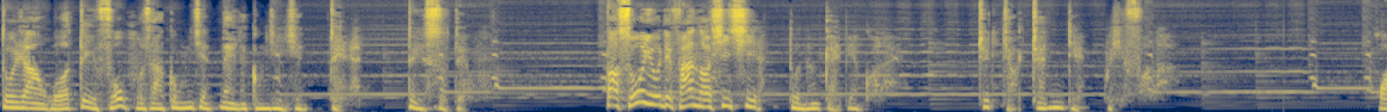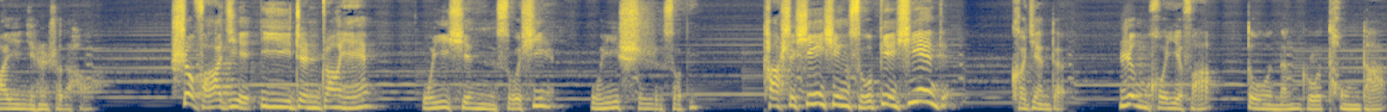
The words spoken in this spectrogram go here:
都让我对佛菩萨恭敬那样的恭敬心，对人、对事、对物，把所有的烦恼习气都能改变过来，这叫真的归佛了。华严经上说的好：“设法界一真庄严，为心所现，为识所变。”它是心性所变现的。可见的，任何一法都能够通达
